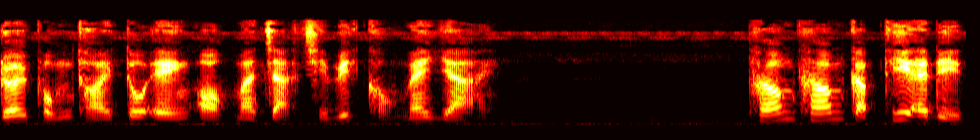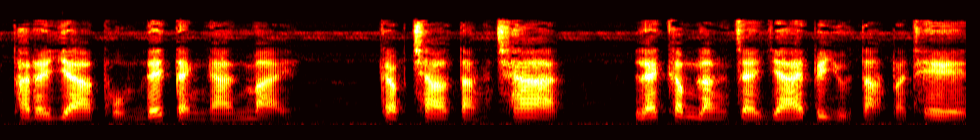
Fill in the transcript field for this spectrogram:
โดยผมถอยตัวเองออกมาจากชีวิตของแม่ยาย พร้อมๆกับที่อดีตภรรยาผมได้แต่งงานใหม่ กับชาวต่างชาติ และกำลังจะย้ายไปอยู่ต่างประเทศ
